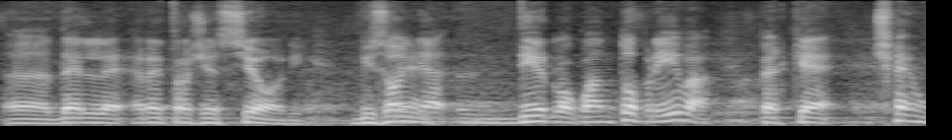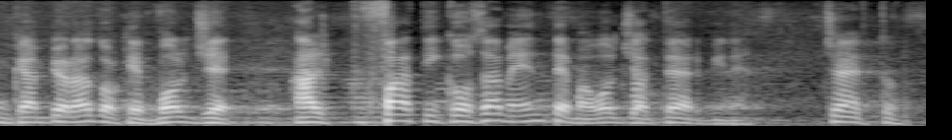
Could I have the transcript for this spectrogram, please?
eh, delle retrocessioni. Bisogna sì. dirlo quanto prima perché c'è un campionato che volge al, faticosamente ma volge al termine. Certo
